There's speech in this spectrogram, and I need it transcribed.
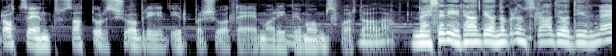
procentu saturs šobrīd ir par šo tēmu arī pie mums portālā. Mēs arī radio, nu, protams, radio divi nē,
